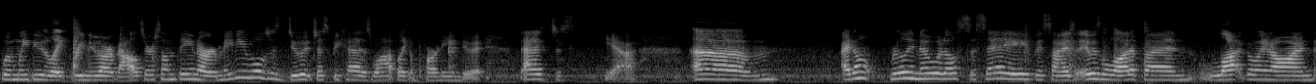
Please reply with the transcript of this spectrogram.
when we do like renew our vows or something, or maybe we'll just do it just because we'll have like a party and do it. That is just yeah. Um, I don't really know what else to say besides it was a lot of fun, a lot going on.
